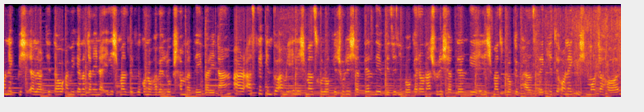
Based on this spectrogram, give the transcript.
অনেক বেশি অ্যালার্জি, তাও আমি কেন জানি না ইলিশ মাছ দেখলে কোনোভাবে লোভ সামলাতেই পারি না। আর আজকে কিন্তু আমি ইলিশ মাছগুলোকে সরিষার তেল দিয়ে ভেজে নিব। কেননা সরিষার তেল দিয়ে ইলিশ মাছগুলোকে ভাজলে খেতে অনেক বেশি মজা হয়।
